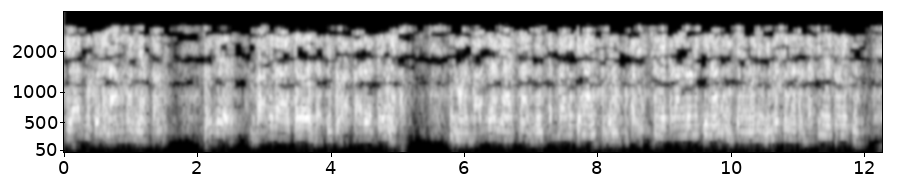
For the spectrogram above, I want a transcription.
ක්‍රියාත්මක වන නාම ධර්මයක් තමයි. මේක බාහිර ආයතන දතිත ආකාරයෙන් එකක්. මොන බාහිර ආයතන මේ සම්බන්ධ කියනන්නේ පරිස්සම් කරන්න ඕනේ කියනවා. දැන් ඕනේ විමසන්න දකින්න ඕනේ කියලා.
